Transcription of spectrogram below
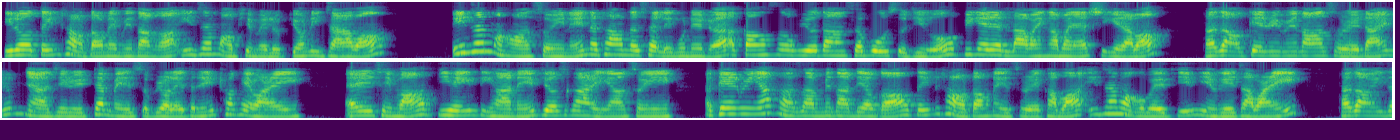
ဒီတော့တိမ်တထောင်တောင်းတဲ့မင်းသားကအေးချမ်းမောင်ဖြစ်မယ်လို့ပြောနေကြတာပါ အင်းဇမဟာဆိုရင်လည်း2024ခုနှစ်အတွက်အကောင်ဆုံးမျိုးသားဇဘိုးစုကြီးကိုပြီးခဲ့တဲ့လပိုင်းကမှရရှိခဲ့တာပါ။ဒါကြောင့်ကယ်ရီမင်းသားဆိုတဲ့အတိုင်းလူပညာကြီးတွေတက်မယ်ဆိုပြီးတော့လည်းသတင်းထွက်ခဲ့ပါတယ်။အဲဒီအချိန်မှာပြည်ဟိန်းတီဟာနဲ့ပြောစကားတွေရဆိုရင်အကယ်ရီရခါစားမင်းသားတယောက်ကတိန်းတစ်ထောင်တောင်းနေဆိုတဲ့အခါမှာအင်းဇမကိုပဲပြင်းပြင်းခဲ့ကြပါတယ်။ဒါကြောင့်အင်းဇ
